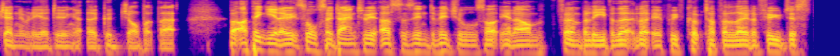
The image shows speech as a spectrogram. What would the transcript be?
genuinely are doing a, a, good job at that. But I think you know it's also down to us as individuals. Uh, you know, I'm a firm believer that look, if we've cooked up a load of food, just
